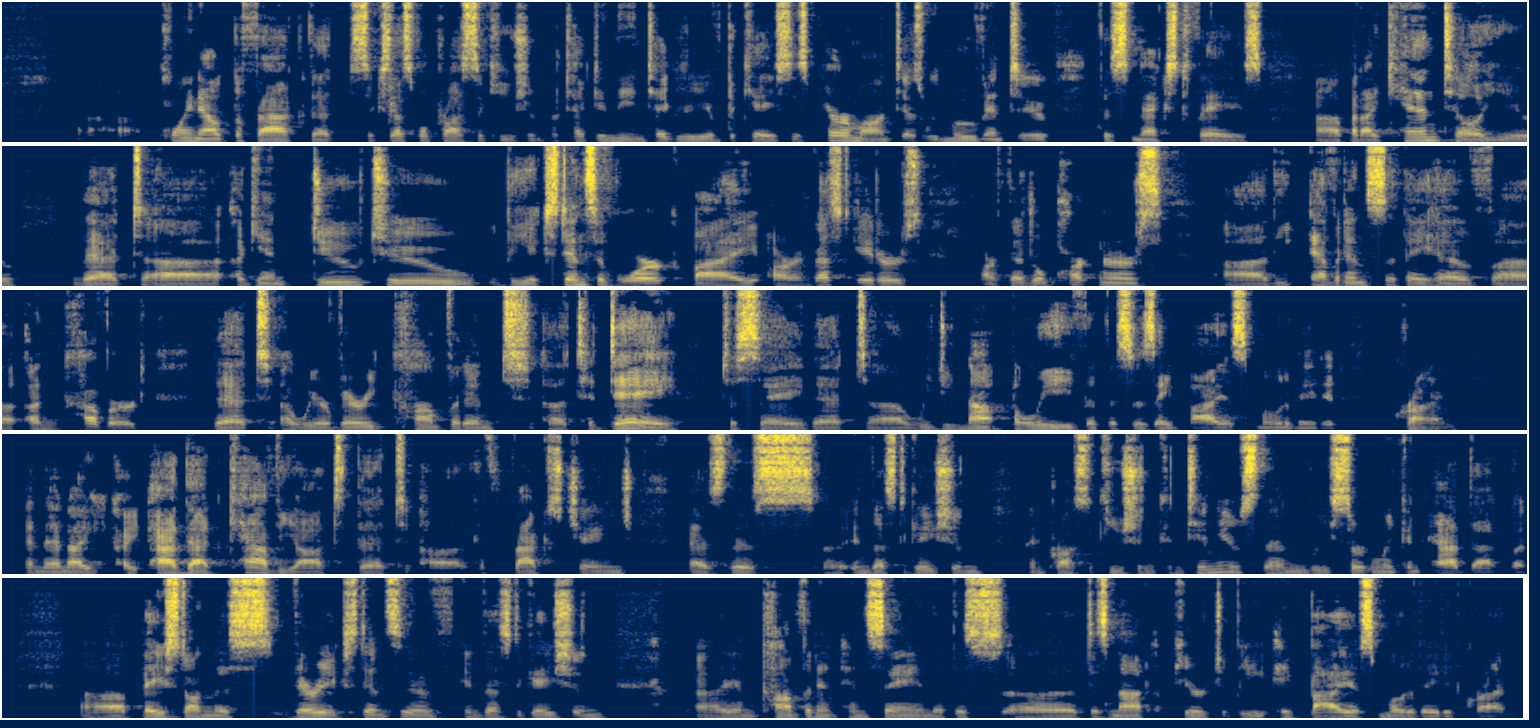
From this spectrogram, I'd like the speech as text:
uh, point out the fact that successful prosecution, protecting the integrity of the case, is paramount as we move into this next phase. Uh, but I can tell you that, uh, again, due to the extensive work by our investigators, our federal partners, uh, the evidence that they have uh, uncovered, that uh, we are very confident uh, today to say that uh, we do not believe that this is a bias motivated crime. And then I, I add that caveat that if facts change as this investigation and prosecution continues, then we certainly can add that. But uh, based on this very extensive investigation, I am confident in saying that this uh, does not appear to be a bias motivated crime.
